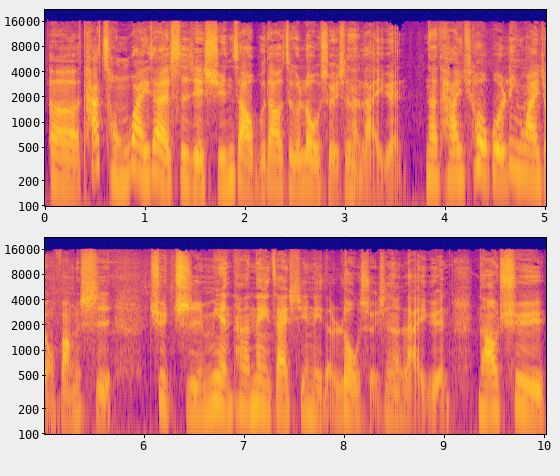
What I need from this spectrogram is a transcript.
呃，他从外在的世界寻找不到这个漏水声的来源，那他透过另外一种方式去直面他内在心里的漏水声的来源，然后去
